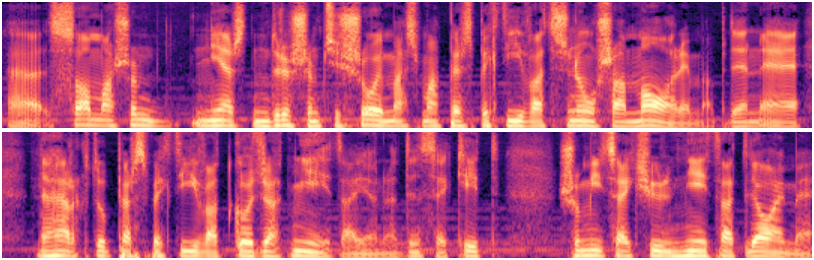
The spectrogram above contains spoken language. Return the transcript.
sa ma shumë njerëz të ndryshëm që shojmë, ma shumë perspektiva të shnosha marrim, a po din e Naherë këtu perspektivat goxha të njëjta jonë, a din se krejt shumica i kqyr të njëjtat lajme.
